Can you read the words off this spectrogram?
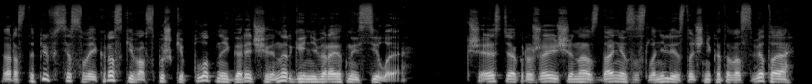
растопив все свои краски во вспышке плотной горячей энергии невероятной силы. К счастью, окружающие нас здания заслонили источник этого света,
